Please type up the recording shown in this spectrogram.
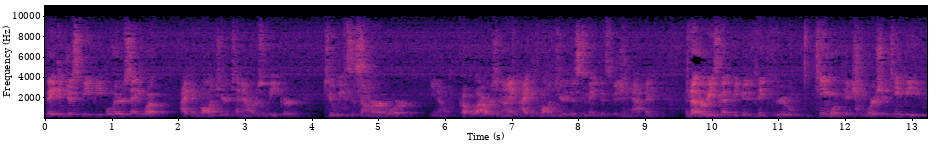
They could just be people that are saying, look, I can volunteer 10 hours a week or two weeks a summer or you know, a couple hours a night. I can volunteer this to make this vision happen. Another reason that'd be good to think through team location. Where should a team be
